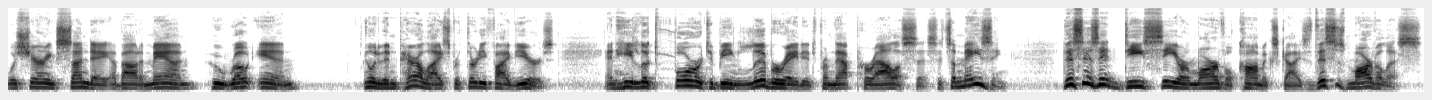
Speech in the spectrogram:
was sharing Sunday about a man who wrote in who had been paralyzed for 35 years, and he looked forward to being liberated from that paralysis. It's amazing. This isn't DC or Marvel comics, guys. This is marvelous.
